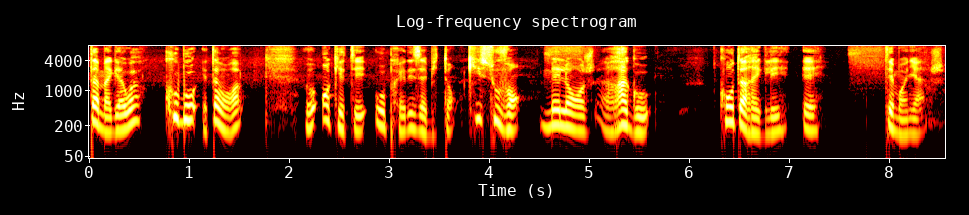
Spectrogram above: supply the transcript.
Tamagawa, Kubo et Tamura vont enquêter auprès des habitants qui souvent mélangent ragot, compte à régler et témoignage.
